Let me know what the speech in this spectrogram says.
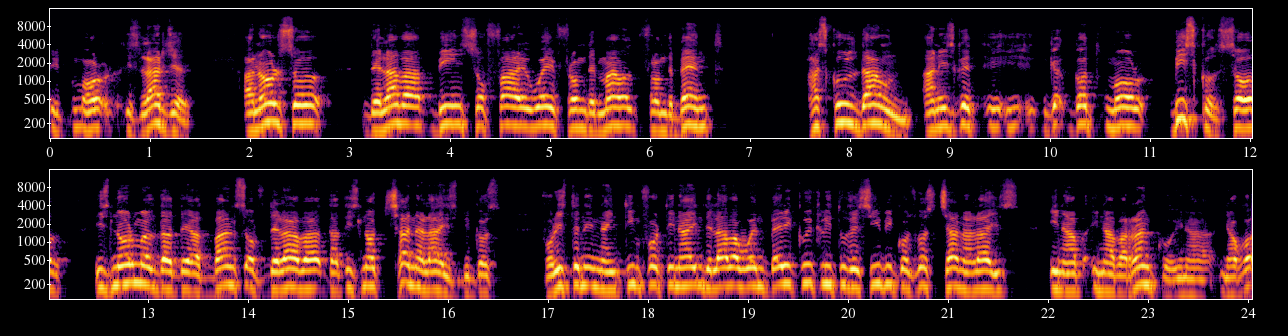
is more is larger, and also the lava being so far away from the mouth from the vent has cooled down and it's got, it got more viscous. So it's normal that the advance of the lava that is not channelized because, for instance, in 1949 the lava went very quickly to the sea because it was channelized in a, in a barranco, in a, in a,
